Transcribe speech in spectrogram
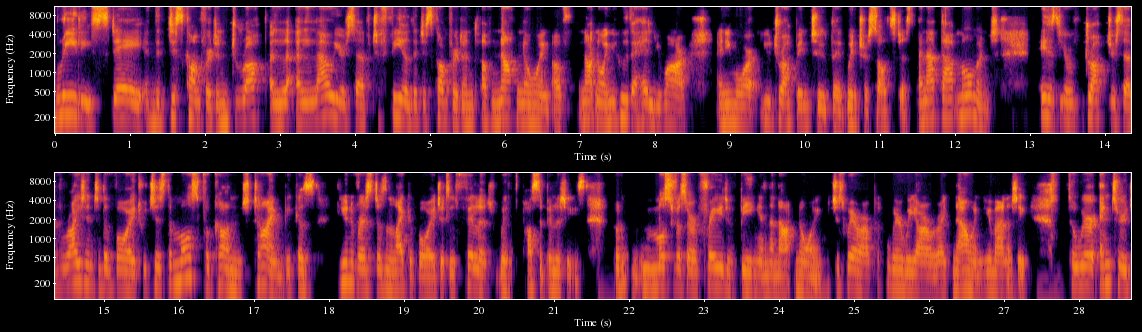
really stay in the discomfort and drop allow yourself to feel the discomfort and of not knowing of not knowing who the hell you are anymore you drop into the winter solstice. And at that moment is you've dropped yourself right into the void which is the most fecund time because the universe doesn't like a void it'll fill it with possibilities. Mm. But most of us are afraid of being in the not knowing which is where our where we are right now in humanity. Mm. So we're entered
